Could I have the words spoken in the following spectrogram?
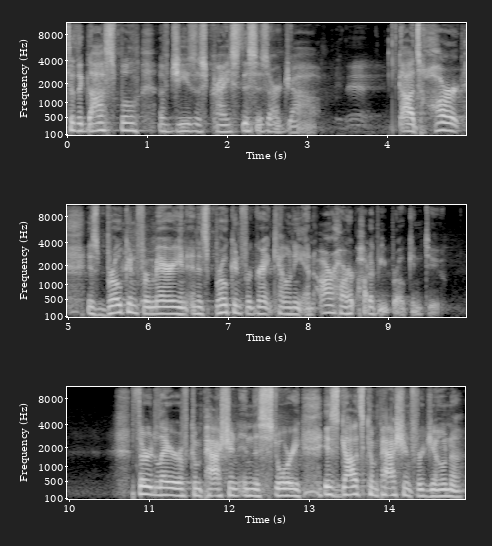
to the gospel of Jesus Christ. This is our job. God's heart is broken for Marion and it's broken for Grant County, and our heart ought to be broken too. Third layer of compassion in this story is God's compassion for Jonah.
